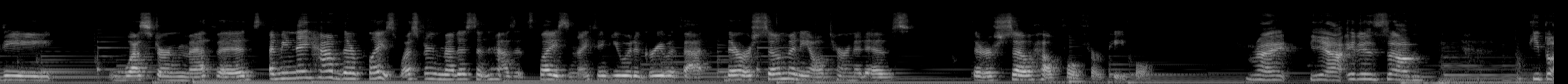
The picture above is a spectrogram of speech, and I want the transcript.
the Western methods. I mean, they have their place. Western medicine has its place. And I think you would agree with that. There are so many alternatives that are so helpful for people. Right. Yeah. It is. Um, people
